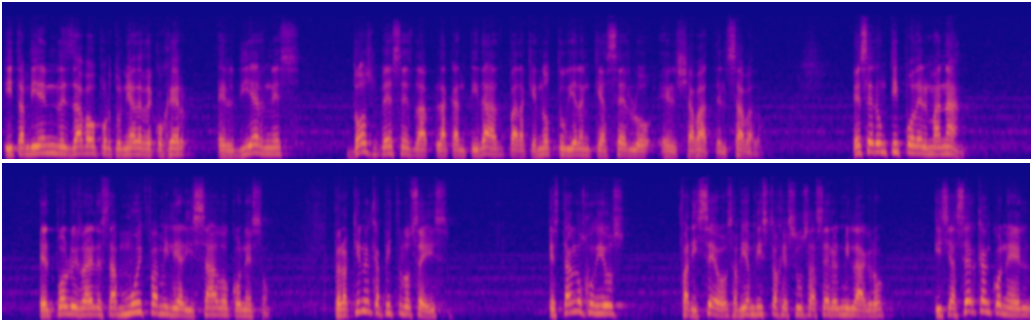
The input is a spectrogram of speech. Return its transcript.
Y también les daba oportunidad de recoger el viernes dos veces la, la, cantidad para que no tuvieran que hacerlo el Shabbat, el sábado. Ese era un tipo del maná. El pueblo de Israel está muy familiarizado con eso. Pero aquí en el capítulo 6 están los judíos fariseos, habían visto a Jesús hacer el milagro y se acercan con él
